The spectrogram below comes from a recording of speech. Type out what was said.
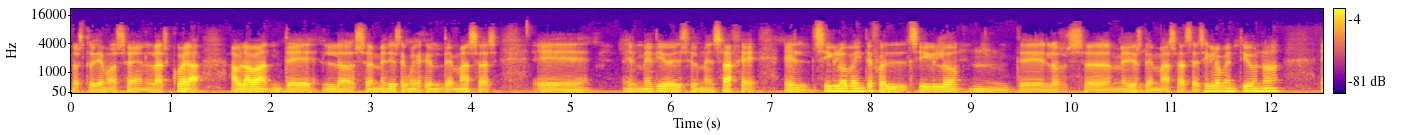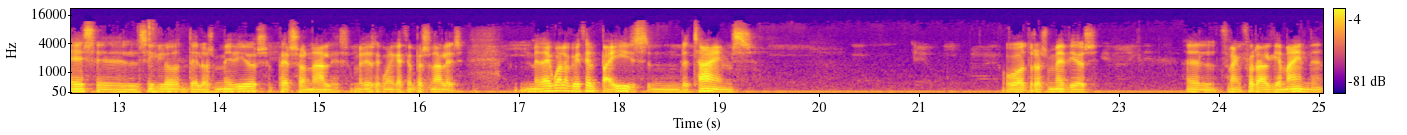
lo estudiamos en la escuela, hablaba de los medios de comunicación de masas. Eh, el medio es el mensaje. El siglo XX fue el siglo mm, de los eh, medios de masas. El siglo XXI es el siglo de los medios personales, medios de comunicación personales. Me da igual lo que dice el país, mm, The Times u otros medios, el Frankfurt Allgemeine.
